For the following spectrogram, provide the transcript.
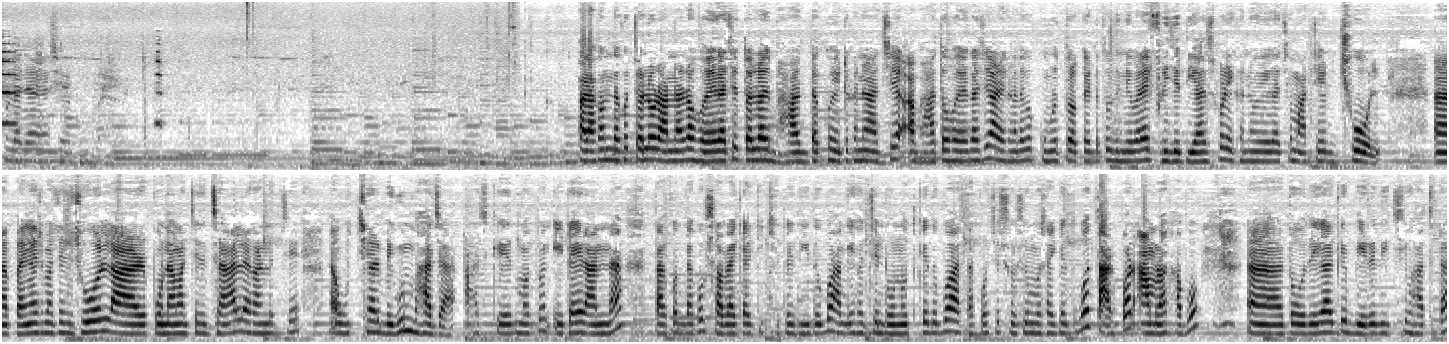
খোলা যায় না সেরকম আর এখন দেখো, চলো রান্নাটা হয়ে গেছে। চলো ভাত দেখো এখানে আছে, আর ভাতও হয়ে গেছে। আর এখানে দেখো কুমড়োর তরকারিটা তো দিনের বেলায় ফ্রিজে দিয়ে আসব। এখানে হয়ে গেছে মাছের ঝোল। পাঙ্গাস মাছের ঝোল আর পোনা মাছের ঝাল এখানে হচ্ছে উচ্ছে আর বেগুন ভাজা। আজকের মতন এটাই রান্না। তারপর দেখো, সবাইকে আর কি খেতে দিয়ে দেবো। আগে হচ্ছে ননদকে দেবো, আর তারপর হচ্ছে শ্বশুর মশাইকে দেবো। তারপর আমরা খাব। তো ওদেরকে আর কি বেড়ে দিচ্ছি ভাতটা।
